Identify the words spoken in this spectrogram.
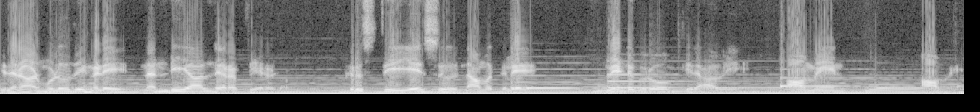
இந்த நாள் முழுவதும் எங்களை நன்றியால் நிரப்பியறோம் கிறிஸ்து இயேசு நாமத்திலே வேண்டுகிறோம் இதாவே ஆமேன். ஆமேன்.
